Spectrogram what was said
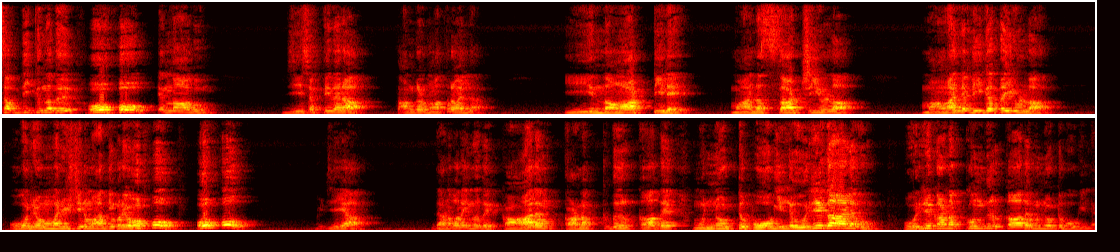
ശബ്ദിക്കുന്നത് ഓഹോ എന്നാകും. ജി ശക്തിധര താങ്കൾ മാത്രമല്ല ഈ നാട്ടിലെ മനസാക്ഷിയുള്ള മാനവികതയുള്ള ഓരോ മനുഷ്യനും ആദ്യം പറയും ഓഹോ ഓഹോ. വിജയ ഇതാണ് പറയുന്നത് കാലം കണക്ക് തീർക്കാതെ മുന്നോട്ട് പോകില്ല. ഒരു കാലവും ഒരു കണക്കും തീർക്കാതെ മുന്നോട്ട് പോകില്ല.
